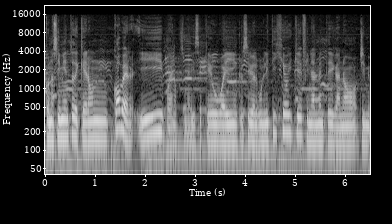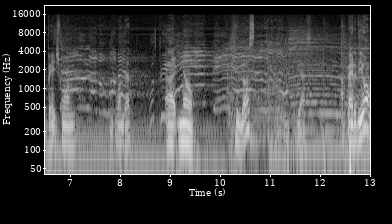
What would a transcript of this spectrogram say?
conocimiento de que era un cover y bueno pues me dice que hubo ahí inclusive algún litigio y que finalmente ganó Jimmy Page won, won that Uh, no. he lost Yes. Ah, perdió.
